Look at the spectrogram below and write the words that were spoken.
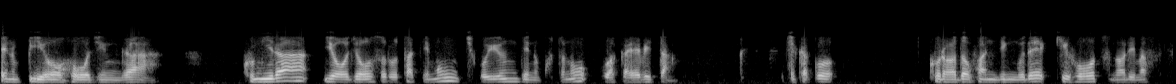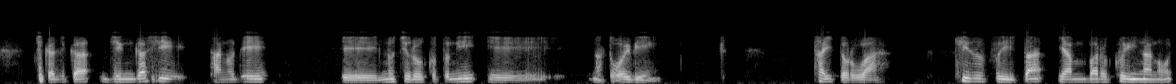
NPO 法人がくみら養生する建物ちくゆんでのことの若やびたん。近く、クラウドファンディングで寄付を募ります。近々、人賀市、たので、えー、ぬちることに、えー、なといびん。タイトルは、傷ついたヤンバルクイナの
